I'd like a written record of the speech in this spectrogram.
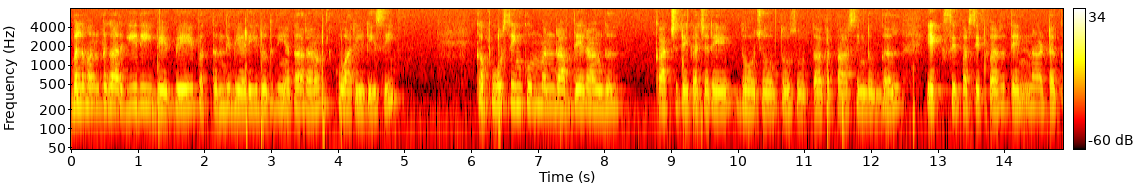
ਬਲਵੰਤ ਗਾਰਗੀ ਦੀ ਬੇਬੇ ਪੱਤਨ ਦੀ ਬੇੜੀ ਦੁੱਧ ਦੀਆਂ ਧਾਰਾਂ ਕੁਆਰੀ ਡੀ ਸੀ। ਕਪੂਰ ਸਿੰਘ ਘੁੰਮਣ ਰੱਬ ਦੇ ਰੰਗ ਕੱਚ ਦੇ ਗਜਰੇ ਦੋ ਜੋਤ ਦੋ ਸੂਰਤਾਂ, ਕਰਤਾਰ ਸਿੰਘ ਦੁੱਗਲ 100 ਤੇ ਨਾਟਕ,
